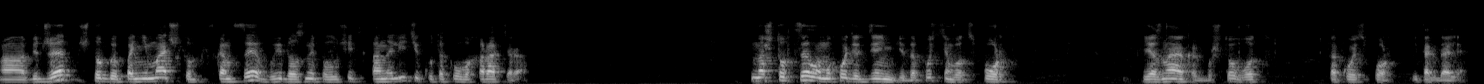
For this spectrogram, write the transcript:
э, бюджет, чтобы понимать, что в конце вы должны получить аналитику такого характера. На что в целом уходят деньги? Допустим, вот спорт. Я знаю, как бы, что вот такой спорт и так далее.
